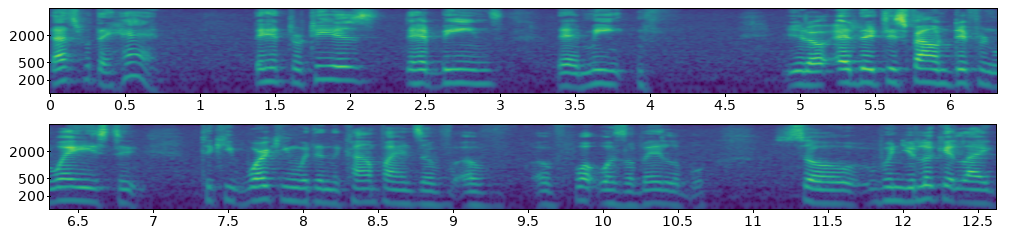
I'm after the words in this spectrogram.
that's what they had. They had tortillas, they had beans, they had meat, you know, and they just found different ways to to keep working within the confines of of of what was available. So when you look at like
